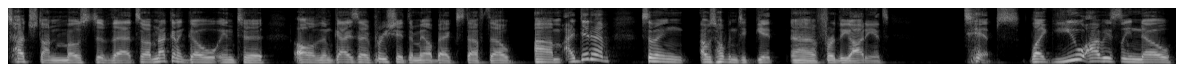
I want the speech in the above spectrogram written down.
touched on most of that. So I'm not going to go into all of them. Guys, I appreciate the mailbag stuff though. Um, I did have something I was hoping to get uh, for the audience tips. Like you obviously know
